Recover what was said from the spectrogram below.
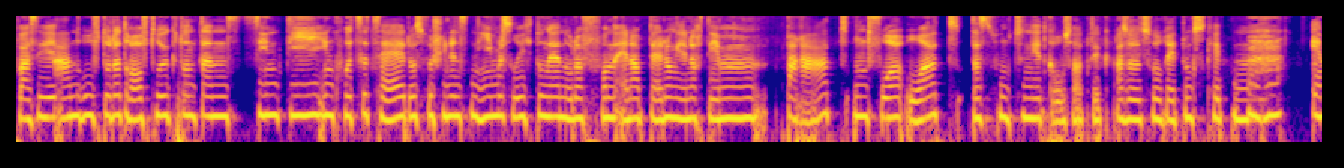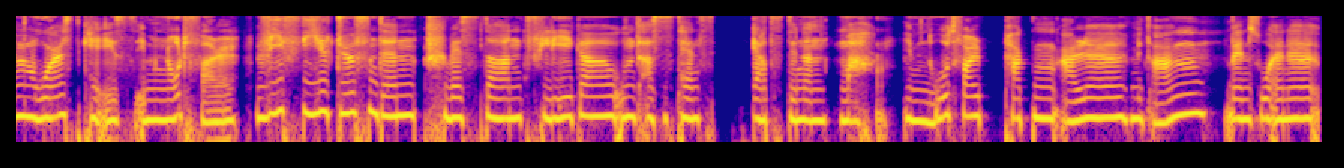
quasi anruft oder draufdrückt und dann sind die in kurzer Zeit aus verschiedensten Himmelsrichtungen oder von einer Abteilung, je nachdem, parat und vor Ort. Das funktioniert großartig. Also so Rettungsketten. Mhm. Im Worst Case, im Notfall, wie viel dürfen denn Schwestern, Pfleger und Assistenzärztinnen machen? Im Notfall packen alle mit an, wenn so eine,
